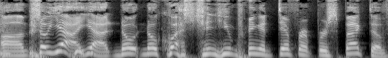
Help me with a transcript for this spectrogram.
Um, so yeah, yeah, no no question, you bring a different perspective.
